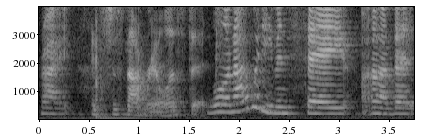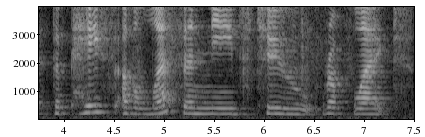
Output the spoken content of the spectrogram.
Right. It's just not realistic. Well, and I would even say uh, that the pace of a lesson needs to reflect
